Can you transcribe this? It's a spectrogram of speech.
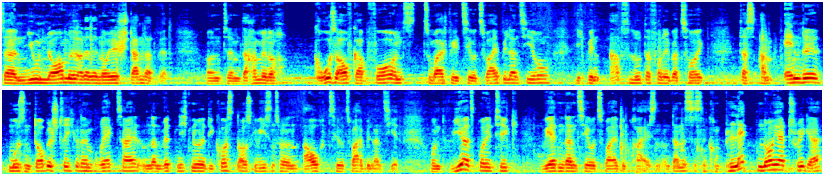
der New Normal oder der neue Standard wird. Und ähm, da haben wir noch große Aufgaben vor uns, zum Beispiel CO2-Bilanzierung. Ich bin absolut davon überzeugt, dass am Ende muss ein Doppelstrich unter dem Projekt sein und dann wird nicht nur die Kosten ausgewiesen, sondern auch CO2 bilanziert. Und wir als Politik werden dann CO2 bepreisen. Und dann ist es ein komplett neuer Trigger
